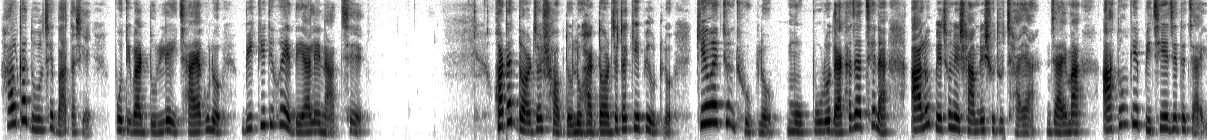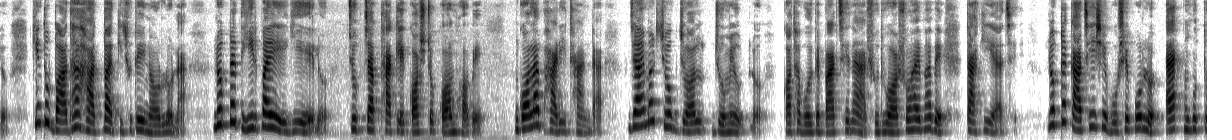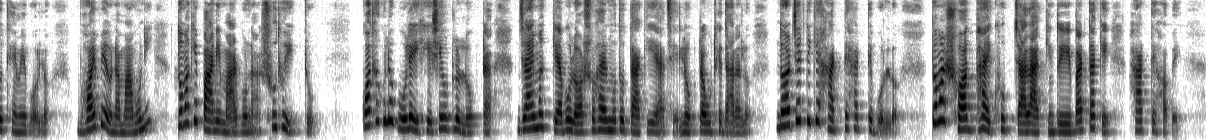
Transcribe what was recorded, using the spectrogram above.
হালকা দুলছে বাতাসে। প্রতিবার দুললেই ছায়াগুলো বিকৃতি হয়ে দেয়ালে নাচছে। হঠাৎ দরজার শব্দ, লোহার দরজাটা কেঁপে উঠল। কেউ একজন ঢুকলো। মুখ পুরো দেখা যাচ্ছে না, আলো পেছনে, সামনে শুধু ছায়া। জায়মা আতঙ্কে পিছিয়ে যেতে চাইল, কিন্তু বাধা হাত পা কিছুতেই নড়ল না। লোকটা ধীর পায়ে এগিয়ে এলো। চুপচাপ থাকলে কষ্ট কম হবে। গলা ভারী ঠান্ডা। জাইমার চোখ জল জমে উঠল। কথা বলতে পারছে না, শুধু অসহায়ভাবে তাকিয়ে আছে। লোকটা কাছে এসে বসে পড়ল, এক মুহূর্ত থেমে বলল ভয় পেও না, মামুনি। তোমাকে পানে মারবো না, শুধু একটু। কথাগুলো বলেই হেসে উঠল লোকটা। জাইমা কেবল অসহায়ের মতো তাকিয়ে আছে। লোকটা উঠে দাঁড়াল। দরজার দিকে হাঁটতে হাঁটতে বলল, তোমার সৎ ভাই খুব চালাক, কিন্তু এবার তাকে হাঁটতে হবে।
